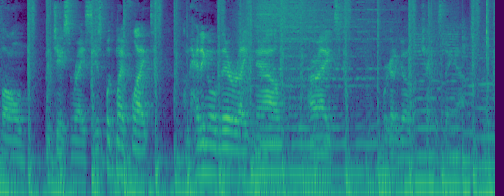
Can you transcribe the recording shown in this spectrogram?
phone with Jason Rice. I just booked my flight. I'm heading over there right now. All right, we're gonna go check this thing out.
